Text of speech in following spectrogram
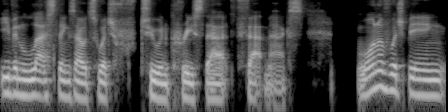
even less things I would switch to increase that fat max. One of which being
